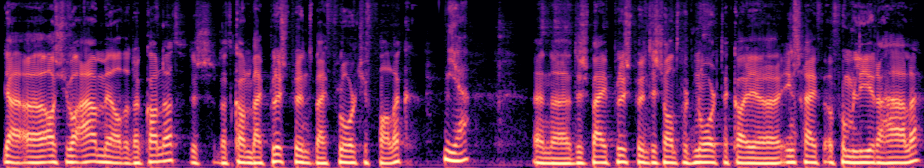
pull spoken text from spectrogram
ja, eh, als je wil aanmelden, dan kan dat. Dus dat kan bij Pluspunt, bij Floortje Valk. Ja. En eh, dus bij Pluspunt in Zandvoort Noord... daar kan je inschrijfformulieren halen.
